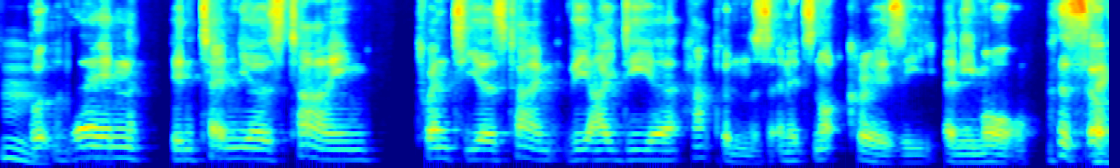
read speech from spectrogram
Hmm. But then in 10 years' time, 20 years' time, the idea happens and it's not crazy anymore. so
